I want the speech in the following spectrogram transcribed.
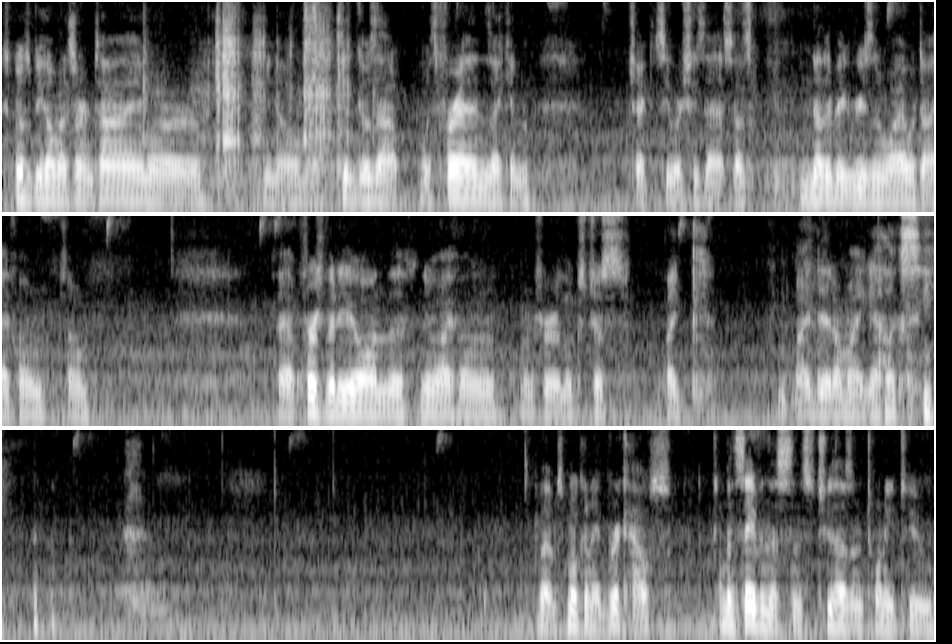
supposed to be home at a certain time or, you know, my kid goes out with friends, I can check and see where she's at. So that's another big reason why I went to iPhone. So that first video on the new iPhone, I'm sure it looks just like I did on my Galaxy. but I'm smoking a brick house I've been saving this since 2022.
